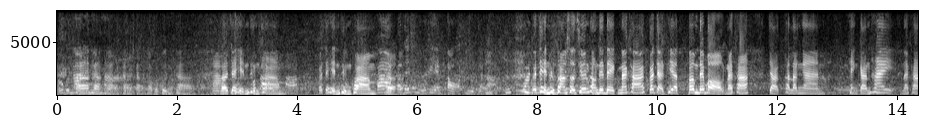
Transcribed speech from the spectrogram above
ขอบคุณมากค่ะเลยค่ะนะคะค่ะค่ะขอบพระคุณค่ะค่ะเราจะเห็นถึงความพวกเรานะคะก็จะเห็นถึงความป้าเอ่อก็ใช้เป็นหนูเรียนต่ออีกนะคะก็จะเห็นถึงความสดชื่นของเด็กๆนะคะ ก็จากที่อาเปิ้มได้บอกนะคะ จากพลังงานแห่งการให้นะคะ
